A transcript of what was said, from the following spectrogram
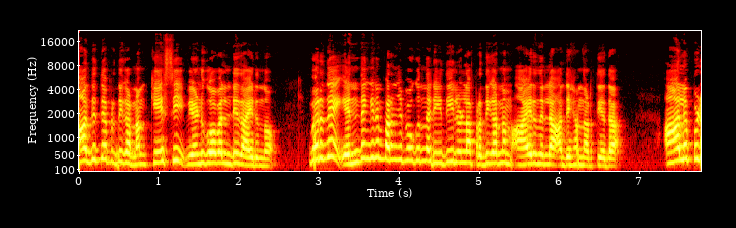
ആദ്യത്തെ പ്രതികരണം കെ സി വേണുഗോപാലിന്റേതായിരുന്നു. വെറുതെ എന്തെങ്കിലും പറഞ്ഞു പോകുന്ന രീതിയിലുള്ള പ്രതികരണം ആയിരുന്നില്ല അദ്ദേഹം നടത്തിയത്. ആലപ്പുഴ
